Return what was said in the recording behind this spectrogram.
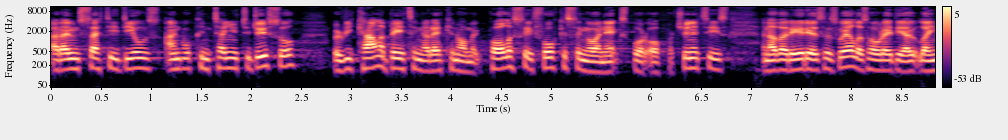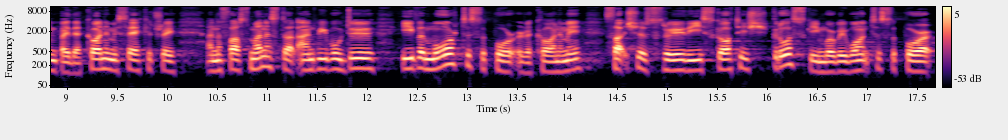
around city deals and will continue to do so. We're recalibrating our economic policy, focusing on export opportunities and other areas, as well as already outlined by the Economy Secretary and the First Minister. And we will do even more to support our economy, such as through the Scottish Growth Scheme, where we want to support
